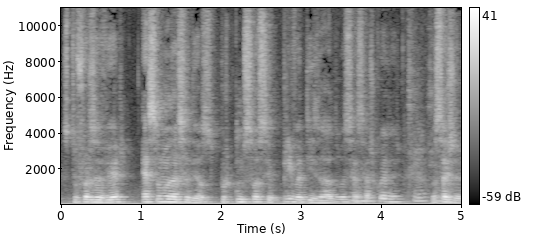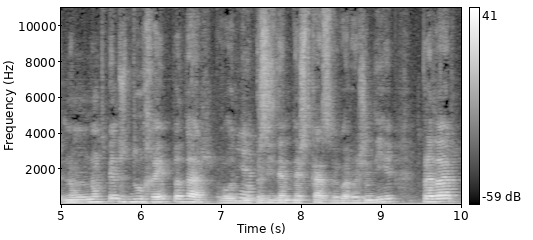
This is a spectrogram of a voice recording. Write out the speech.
se tu fores a ver, essa mudança deu-se porque começou a ser privatizado o acesso Uhum. às coisas. Sim, sim. Ou seja, não, não dependes do rei para dar, ou Yeah. do presidente neste caso, agora hoje em dia, para dar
